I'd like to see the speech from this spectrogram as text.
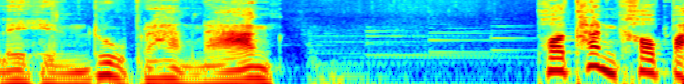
เลยเห็นรูปร่างนาง พอท่านเข้าไป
